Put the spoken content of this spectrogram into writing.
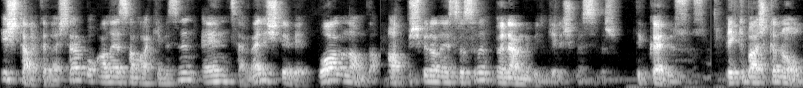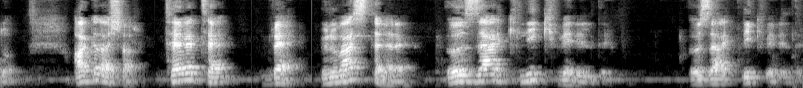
İşte arkadaşlar bu Anayasa Mahkemesi'nin en temel işlevi. Bu anlamda 61 Anayasası'nın önemli bir gelişmesidir. Dikkat ediyorsunuz. Peki başka ne oldu? Arkadaşlar TRT ve üniversitelere özerklik verildi. Özerklik verildi.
